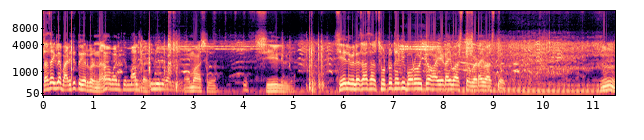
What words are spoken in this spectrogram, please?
চাচা এগুলো বাড়িতে তৈরি করেন না? বাড়িতে মাল এনে বাড়িতে। ও মাশাল্লাহ। সেই লেভেলে সেই লেভেলে চাচা ছোট থেকে বড় হইতে হয় এটাই বাস্তব এটাই বাস্তব। হুম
